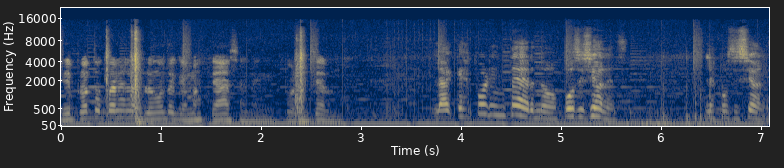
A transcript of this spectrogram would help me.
Y de pronto, ¿cuál es la pregunta que más te hacen en- por interno? La que es por interno, posiciones. Las posiciones,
